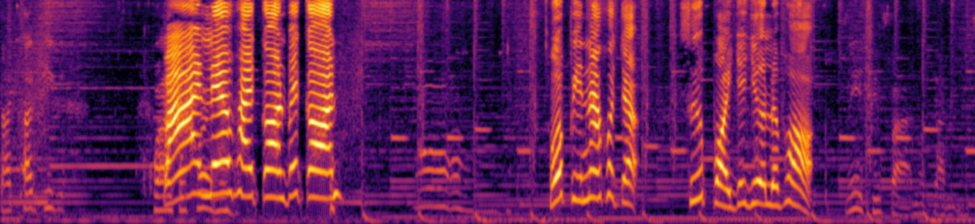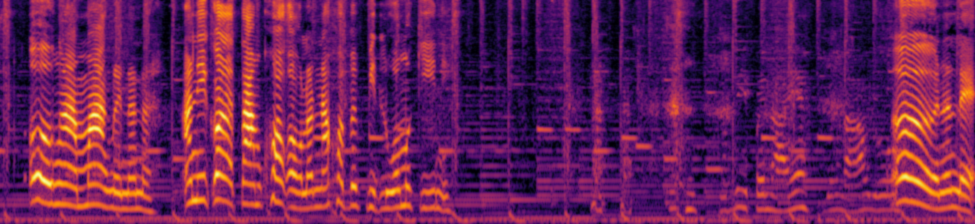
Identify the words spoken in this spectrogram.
ตัดขาที่ควายไปเร็วไปก่อนไปก่อนอ๋อโหปีหน้าเขาจะซื้อปล่อยเยอะๆเลยพ่อ นี่สีฝามาจันทร์ เอองามมากเลยนั่นน่ะ อันนี้ก็ตามคอกออกแล้วนะค่อยไปปิดรั้วเมื่อกี้นี่จะรีบไปไหนอะยังหนาวอยู่เออนั่นแหละ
